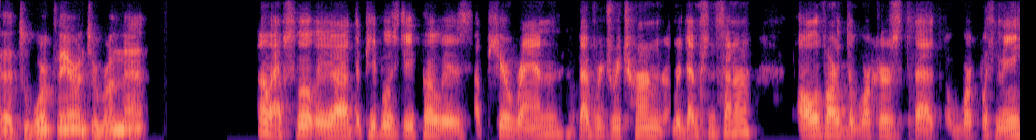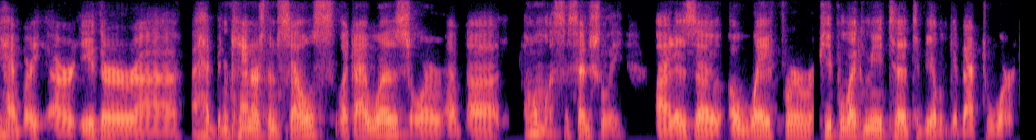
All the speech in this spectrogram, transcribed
uh, to work there and to run that? Oh, absolutely. Uh, the People's Depot is a pure ran beverage return redemption center. All of our the workers that work with me have are, either uh, have been canners themselves, like I was, or uh, homeless, essentially. Uh, it is a, a way for people like me to, to be able to get back to work.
